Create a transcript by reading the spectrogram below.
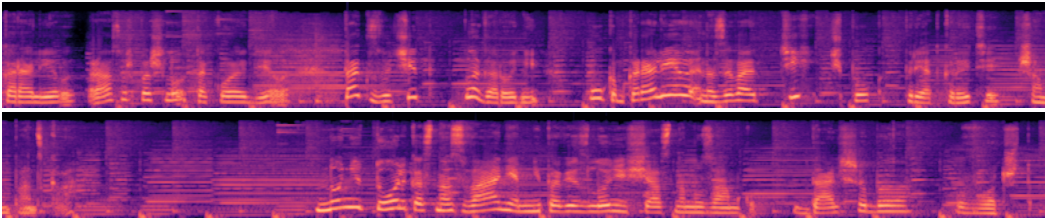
королевы, раз уж пошло такое дело. Так звучит благородней. Пуком королевы называют тихий чпок при открытии шампанского. Но не только с названием не повезло несчастному замку. Дальше было вот что.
